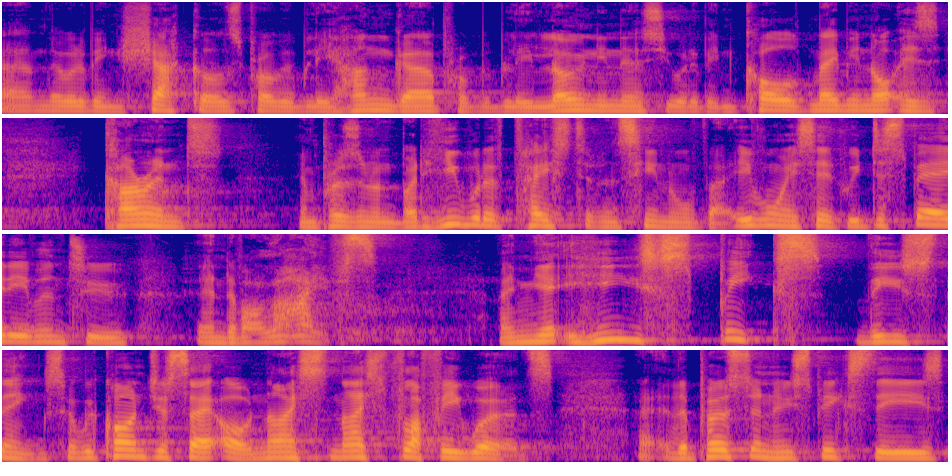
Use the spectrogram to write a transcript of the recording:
um, there would have been shackles, probably hunger, probably loneliness. You would have been cold. Maybe not his current imprisonment, but he would have tasted and seen all that. Even when he said, "We despaired even to the end of our lives." And yet he speaks these things. So we can't just say, oh, nice, nice, fluffy words. Uh, the person who speaks these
